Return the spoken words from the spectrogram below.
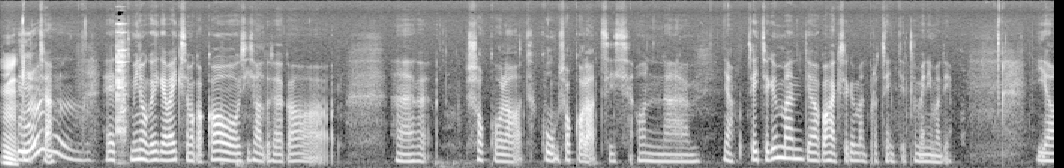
mm.? üldse. et minu kõige väiksema kakaosisaldusega äh, šokolaad, kuum šokolaad siis on äh, jah, seitsekümmend ja kaheksakümmend protsenti, ütleme niimoodi. ja,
